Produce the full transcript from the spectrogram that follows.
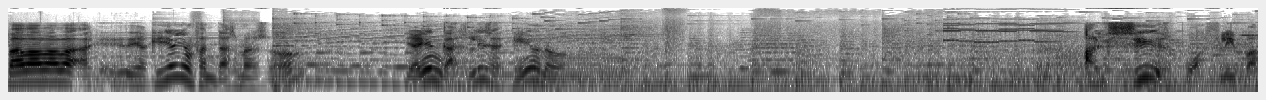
Va, va, va, va. Aquí, aquí hi havia fantasmes, no? Hi havia Gaslis aquí o no? El 6! Buah, flipa.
